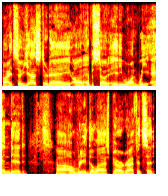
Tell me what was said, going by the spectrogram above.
All right, so yesterday on episode 81, we ended, uh, I'll read the last paragraph. It said,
